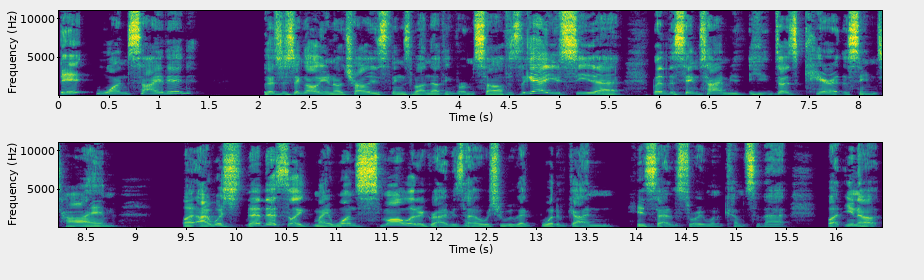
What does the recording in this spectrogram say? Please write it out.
bit one sided because they're saying, oh, you know, Charlie's thinks about nothing for himself. It's like, yeah, you see that, but at the same time, he does care at the same time. But I wish that that's like my one small little gripe is that I wish we would have gotten his side of the story when it comes to that. But you know,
